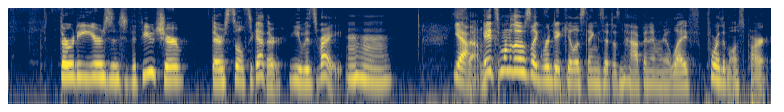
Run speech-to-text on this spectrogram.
30 years into the future, they're still together. He was right. Mm-hmm. Yeah, So. it's one of those like ridiculous things that doesn't happen in real life for the most part.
